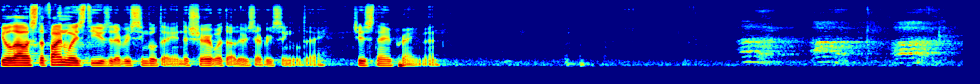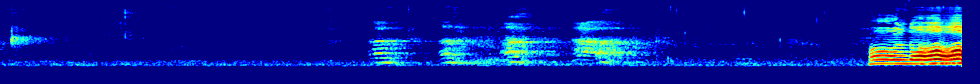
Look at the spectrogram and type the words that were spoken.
you allow us to find ways to use it every single day and to share it with others every single day. In Jesus' name, I pray, amen. Oh Lord,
